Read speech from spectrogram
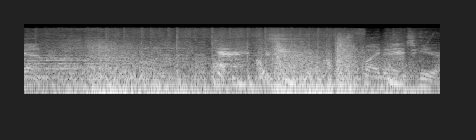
Again. This fight ends here.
